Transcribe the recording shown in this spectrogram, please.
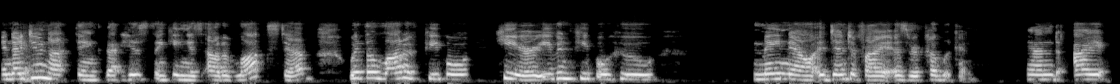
And I do not think that his thinking is out of lockstep with a lot of people here, even people who may now identify as Republican. And I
